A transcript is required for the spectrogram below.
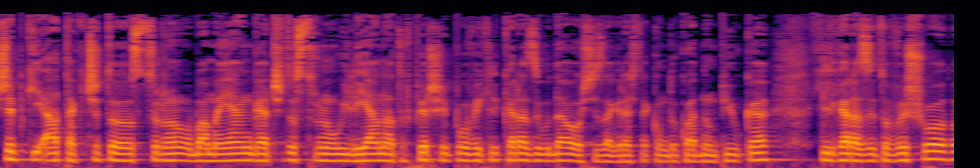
szybki atak, czy to stroną Obama Younga, czy to stroną Williana. To w pierwszej połowie kilka razy udało się zagrać taką dokładną piłkę. Kilka razy to wyszło,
